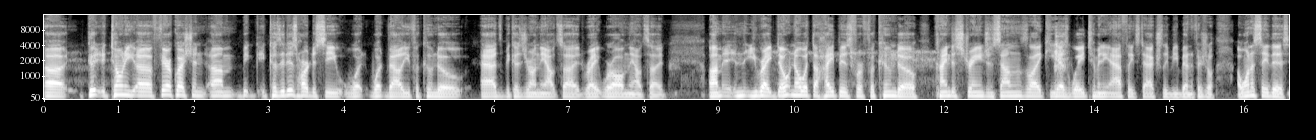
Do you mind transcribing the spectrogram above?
uh, good, Tony. Uh, fair question. Um, because it is hard to see what what value Facundo adds because you're on the outside, right? We're all on the outside. Um, and you right, don't know what the hype is for Facundo. Kind of strange and sounds like he has way too many athletes to actually be beneficial. I want to say this:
